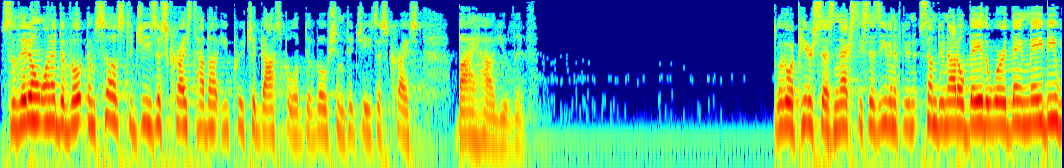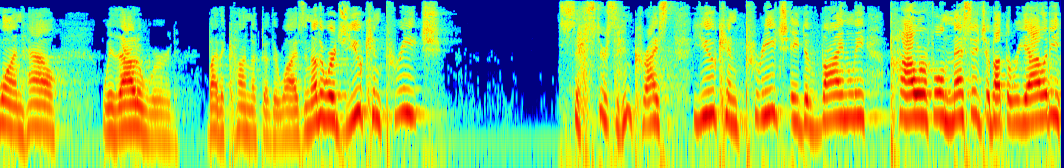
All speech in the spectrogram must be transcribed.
So they don't want to devote themselves to Jesus Christ. How about you preach a gospel of devotion to Jesus Christ by how you live? Look at what Peter says next. He says, Even if some do not obey the word, they may be won. How? Without a word, by the conduct of their wives. In other words, you can preach. Sisters in Christ, you can preach a divinely powerful message about the reality,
